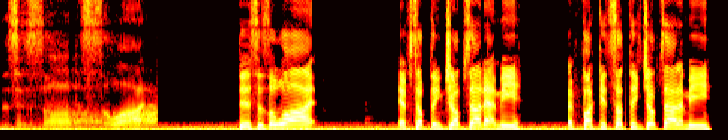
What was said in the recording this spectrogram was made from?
This is, uh, this is a lot. This is a lot. If something jumps out at me, if fucking something jumps out at me,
